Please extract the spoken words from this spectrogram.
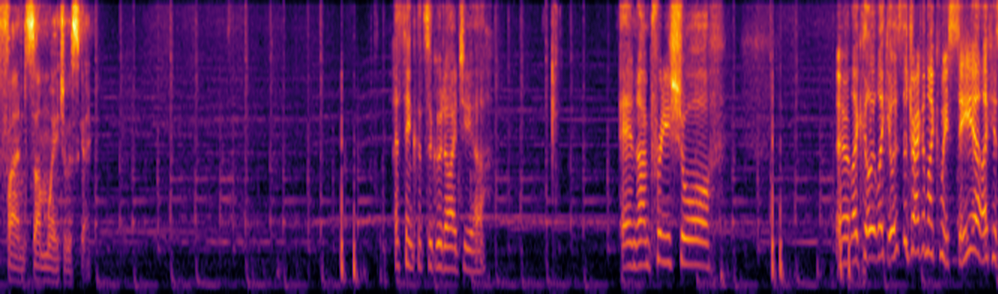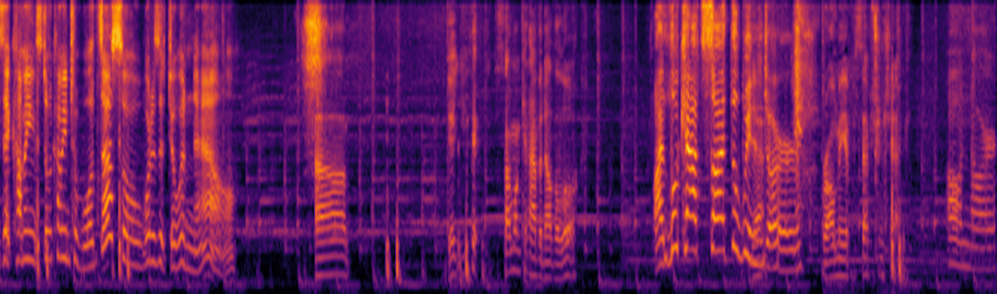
find some way to escape. I think that's a good idea. And I'm pretty sure. Uh, like, like, is the dragon like? Can we see it? Like, is it coming? Still coming towards us, or what is it doing now? Um, yeah, you can, someone can have another look. I look outside the window. Roll me a perception check. Oh no!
